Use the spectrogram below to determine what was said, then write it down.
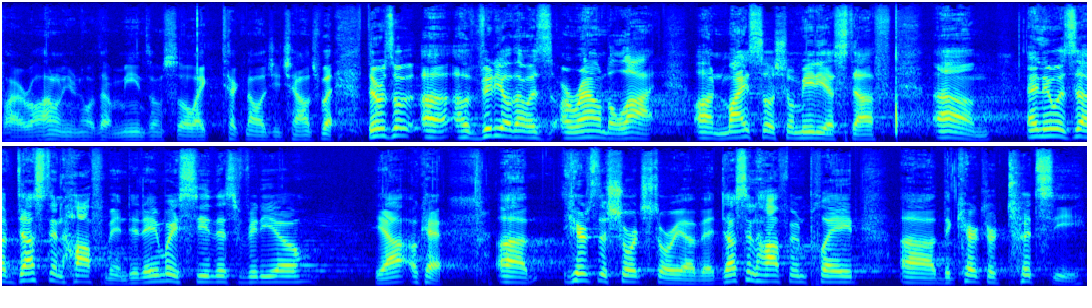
viral. I don't even know what that means. I'm so like technology challenged. But there was a, a, a video that was around a lot on my social media stuff. Um, and it was of Dustin Hoffman. Did anybody see this video? Yeah? Okay. Uh, here's the short story of it Dustin Hoffman played uh, the character Tootsie.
